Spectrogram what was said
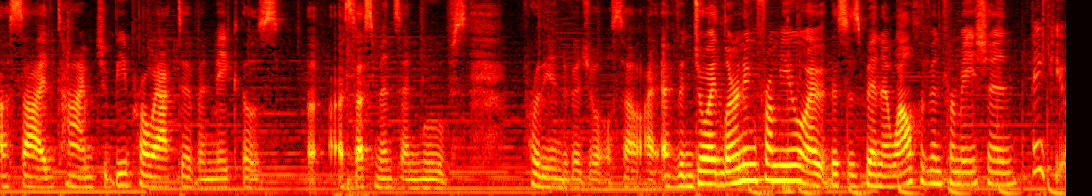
aside time to be proactive and make those uh, assessments and moves for the individual. So I, have enjoyed learning from you. I, this has been a wealth of information. Thank you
